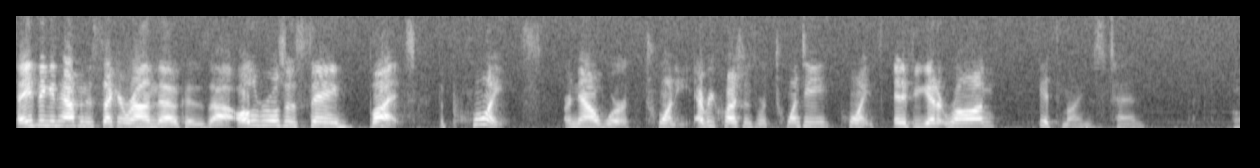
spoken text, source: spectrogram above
Anything can happen in the second round, though, because uh, all the rules are the same, but the points are now worth 20. Every question is worth 20 points, and if you get it wrong, it's minus 10. A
